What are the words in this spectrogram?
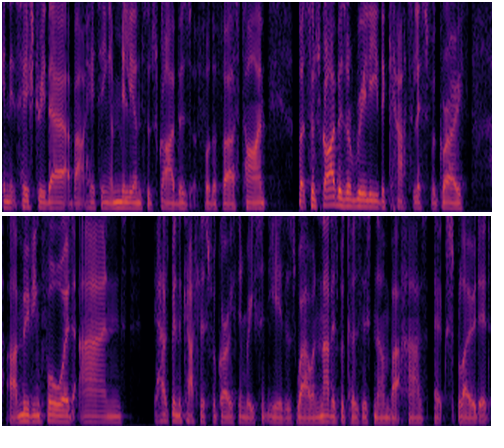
in its history there about hitting a million subscribers for the first time, but subscribers are really the catalyst for growth uh, moving forward. And has been the catalyst for growth in recent years as well. And that is because this number has exploded.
